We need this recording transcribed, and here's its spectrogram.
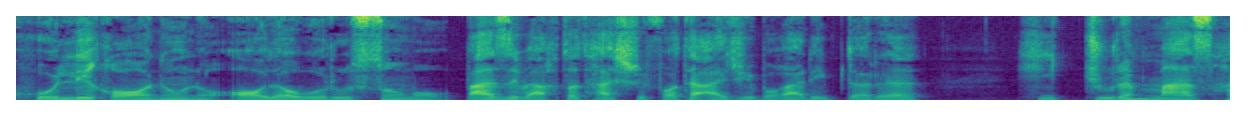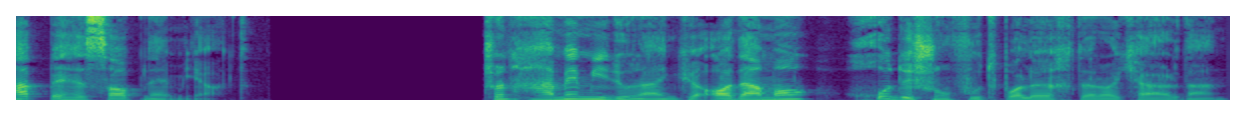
کلی قانون و آداب و رسوم و بعضی وقتا تشریفات عجیب و غریب داره هیچ جور مذهب به حساب نمیاد. چون همه می‌دونن که آدما خودشون فوتبال اختراع کردن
